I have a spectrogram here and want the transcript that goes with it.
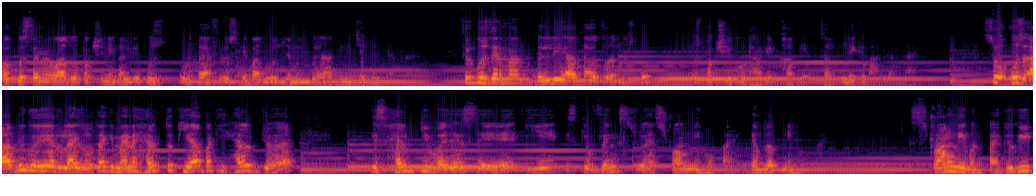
और कुछ समय बाद वो पक्षी निकल के कुछ उड़ता है फिर उसके बाद वो ज़मीन पर आके नीचे गिर जाता है। फिर कुछ देर बाद बिल्ली आता है और तुरंत उसको उस पक्षी को उठा के खा के लेके भाग जाता है। सो so, उस आदमी को ये रियलाइज़ होता है कि मैंने हेल्प तो किया बट ये हेल्प जो है इस हेल्प की वजह से ये इसके विंग्स जो है स्ट्रांग नहीं हो पाए डेवलप नहीं हो पाए स्ट्रांग नहीं बन पाए क्योंकि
